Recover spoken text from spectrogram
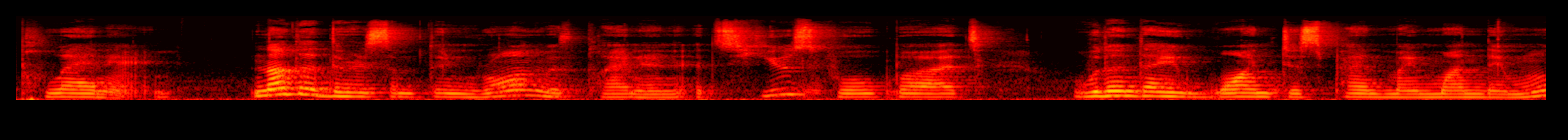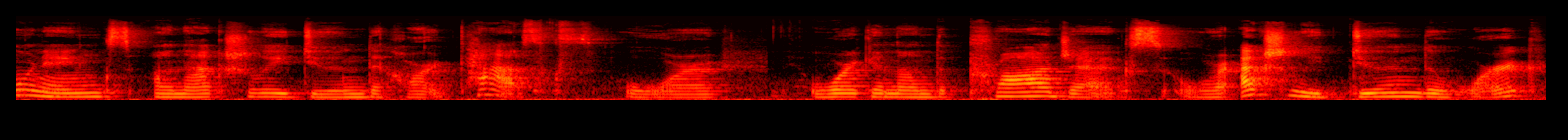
planning. Not that there is something wrong with planning, it's useful, but wouldn't I want to spend my Monday mornings on actually doing the hard tasks or working on the projects or actually doing the work?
